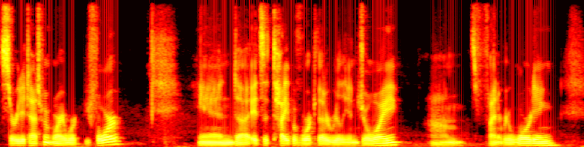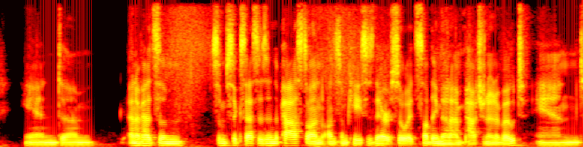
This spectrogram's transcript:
Surrey Detachment where I worked before. And uh, it's a type of work that I really enjoy. Um, find it rewarding. And um, and I've had some some successes in the past on on some cases there. So it's something that I'm passionate about. And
